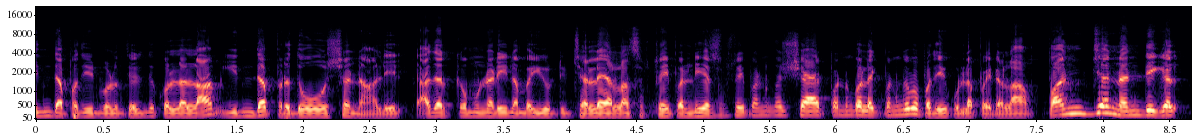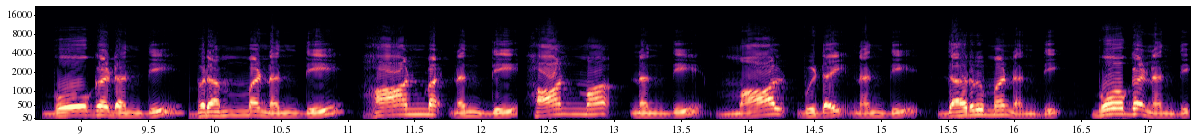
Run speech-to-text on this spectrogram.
இந்த பதிவின் மூலம் தெரிந்து கொள்ளலாம். இந்த பிரதோஷ நாளில் அதற்கு முன்னாடி நம்ம யூடியூப் சேனல் எல்லாம் சப்ஸ்கிரைப் பண்ணி சப்ஸ்கிரைப் பண்ணுங்க ஷேர் பண்ணுங்க லைக் பண்ணுங்க பதிவுக்குள்ள போயிடலாம். பஞ்ச நந்திகள் போக நந்தி பிரம்ம நந்தி ஹான்ம நந்தி ஹான்மா நந்தி மால் விடை நந்தி தர்ம நந்தி போக நந்தி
